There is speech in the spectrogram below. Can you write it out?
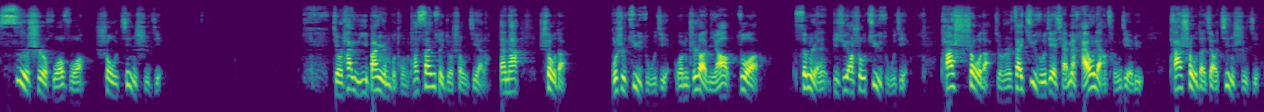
四世活佛受尽世戒，就是他与一般人不同，他三岁就受戒了，但他受的不是具足戒。我们知道，你要做僧人，必须要受具足戒，他受的就是在具足戒前面还有两层戒律。他受的叫近世戒，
